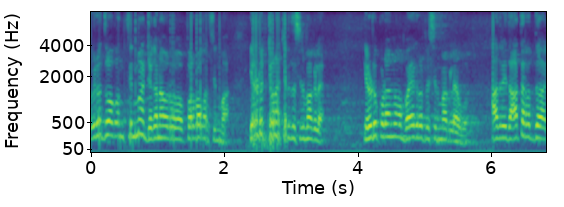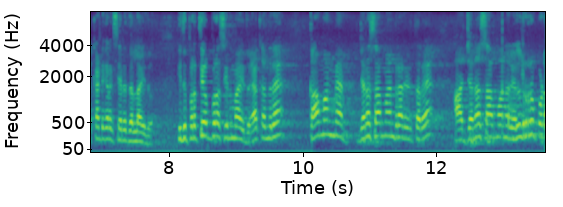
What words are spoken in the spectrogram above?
ವಿರುದ್ಧವಾಗಿ ಒಂದು ಸಿನಿಮಾ, ಜಗನ್ ಅವರ ಪರವಾಗಿ ಒಂದು ಸಿನಿಮಾ. ಎರಡು ಜೀವನ ಚರಿತ್ರೆ ಸಿನಿಮಾಗಳೇ. ಎರಡು ಕೂಡ ಬಯೋಗ್ರಫಿ ಸಿನಿಮಾಗಳೇ ಅವು. ಆದರೆ ಇದು ಆ ಥರದ ಕ್ಯಾಟಗರಿಗೆ ಸೇರಿದಲ್ಲ ಇದು. ಇದು ಪ್ರತಿಯೊಬ್ಬರ ಸಿನಿಮಾ ಇದು. ಯಾಕಂದರೆ ಕಾಮನ್ ಮ್ಯಾನ್, ಜನಸಾಮಾನ್ಯರು ಯಾರು ಇರ್ತಾರೆ, ಆ ಜನಸಾಮಾನ್ಯರೆಲ್ಲರೂ ಕೂಡ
